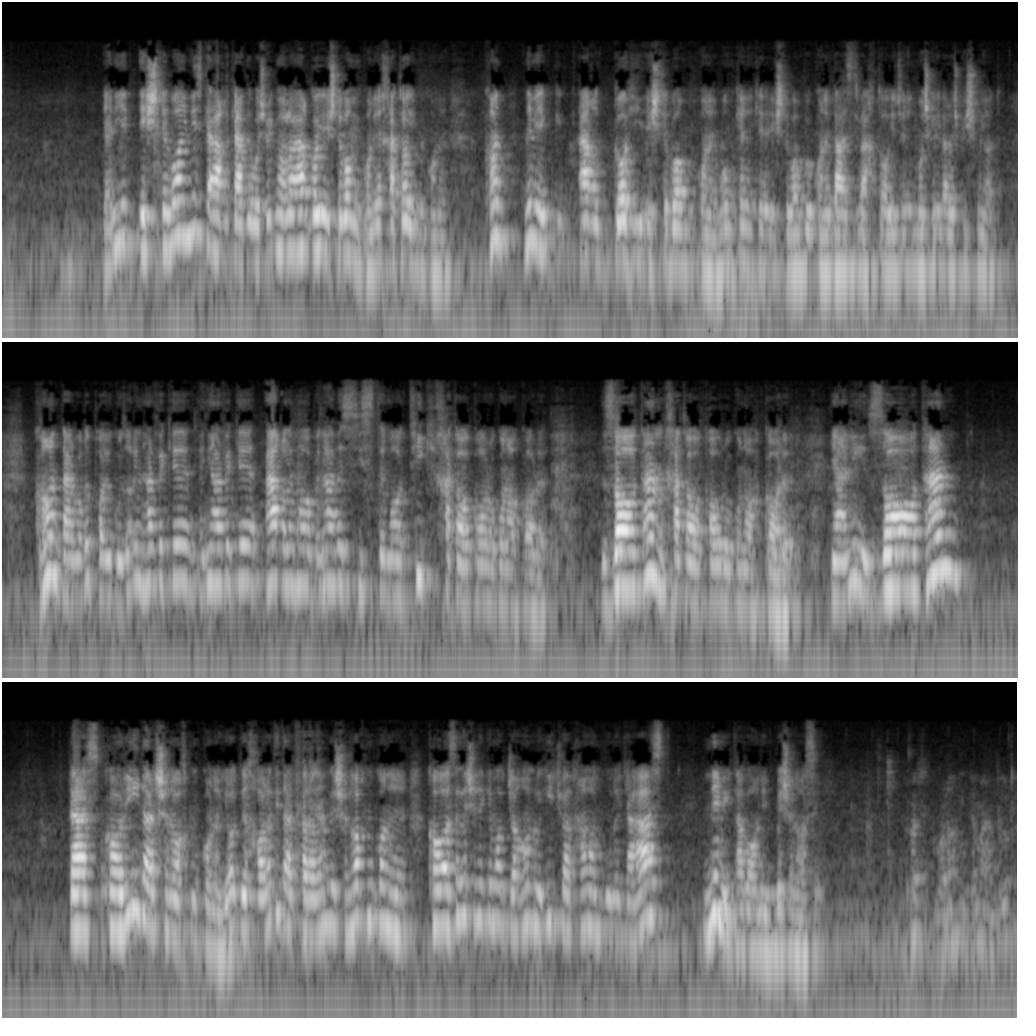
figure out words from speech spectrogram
یعنی یک اشتباهی نیست که عقل کرده باشه بگیم حالا عقل گاهی اشتباه می‌کنه خطایی می‌کنه. کان نمیگه عقل گاهی اشتباه می‌کنه ممکنه که اشتباه بکنه بعضی وقتا یه چنین مشکلی براش پیش میاد. کان در واقع پایه‌گذار این حرفه که این حرفه که عقل ما به نحو سیستماتیک خطاکار و گناهکاره. ذاتا خطاکار و گناهکاره. یعنی ذاتا دستکاری در شناخت می‌کنه یا دخالتی در فرایند شناخت می‌کنه که حاصلش اینه که ما جهان رو هیچ وقت همان گونه که هست نمی‌توانیم بشناسیم.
